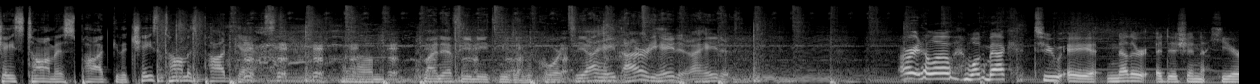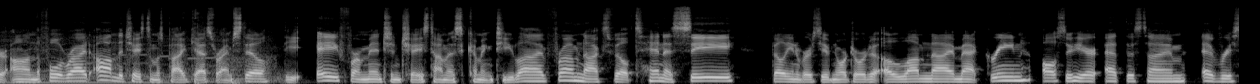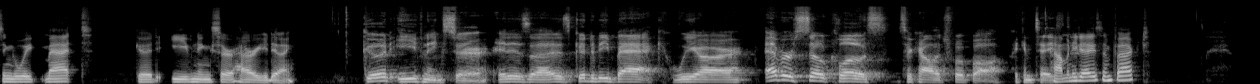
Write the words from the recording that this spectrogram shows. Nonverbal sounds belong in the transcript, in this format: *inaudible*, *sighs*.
Chase Thomas pod, the Chase Thomas podcast. *laughs* um, my nephew needs me to record. See, I hate. I already hate it. I hate it. All right, hello, and welcome back to a, another edition here on the Full Ride on the Chase Thomas podcast, where I'm still the aforementioned Chase Thomas coming to you live from Knoxville, Tennessee. Valley University of North Georgia alumni Matt Green also here at this time every single week. Matt, good evening, sir. How are you doing? Good evening, sir. It is uh, it is good to be back. We are ever so close to college football. I can taste. How many it. days, in fact?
